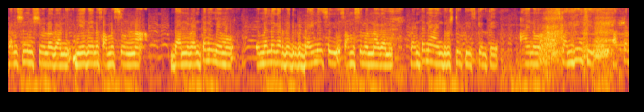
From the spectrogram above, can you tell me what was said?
పెన్షన్ విషయంలో కానీ ఏదైనా సమస్య ఉన్నా దాన్ని వెంటనే మేము ఎమ్మెల్యే గారి దగ్గరికి డ్రైనేజ్ సమస్యలు ఉన్నా కానీ వెంటనే ఆయన దృష్టికి తీసుకెళ్తే ఆయన స్పందించి అక్కడ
